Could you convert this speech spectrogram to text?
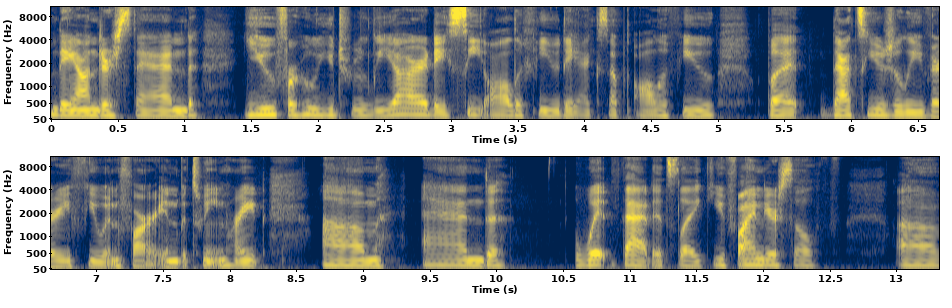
they understand you for who you truly are. They see all of you, they accept all of you, but that's usually very few and far in between, right? Um, and with that, it's like you find yourself uh,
